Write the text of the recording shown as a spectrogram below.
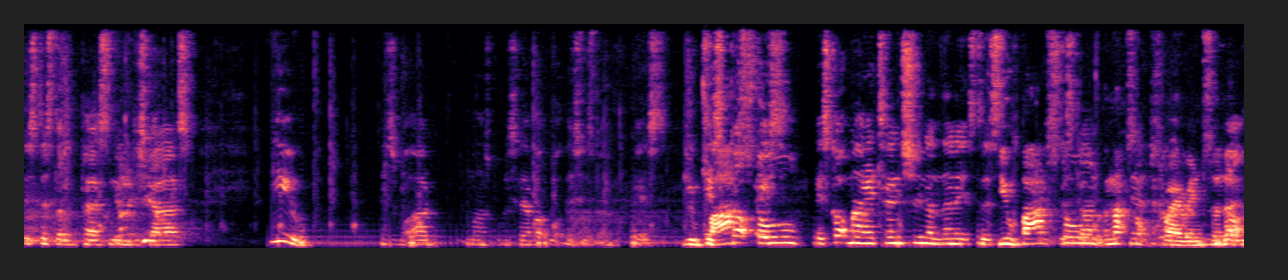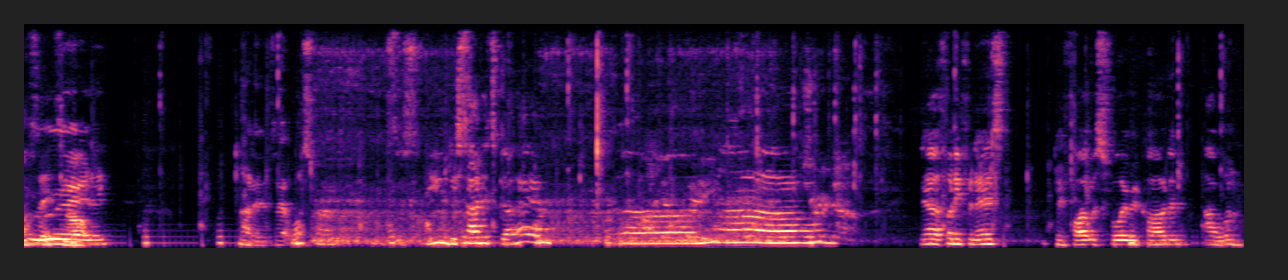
It's just a person in disguise. You is what I'd most probably say about what this has done. It's You it's got, it's, it's got my attention, and then it's this. You it's just barstool, and that's not swearing, so Not don't say it's not. really. I didn't say it was swearing. It's just you decided to go, hey, um, oh no. Yeah, the funny thing is, before it was fully recorded, I won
